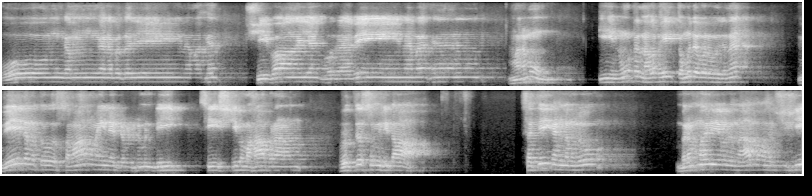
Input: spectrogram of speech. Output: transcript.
ఓం గం గణపతయే నమః. శివాయ గురవే నమః. మనము ఈ నూట నలభై తొమ్మిదవ రోజున వేదముతో సమానమైనటువంటి శ్రీ శివ మహాపురాణం రుద్ర సంహిత సతీఖండములో బ్రహ్మదేవుడు నారమహర్షికి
